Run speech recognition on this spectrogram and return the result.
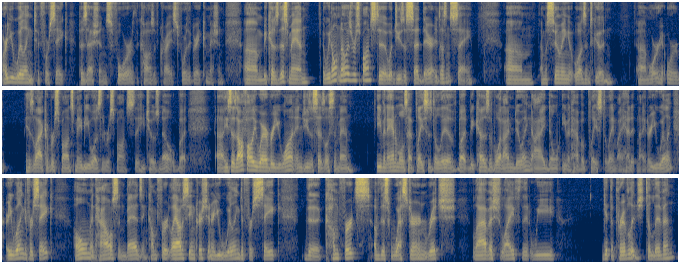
Are you willing to forsake possessions for the cause of Christ, for the Great Commission? Um, because this man, we don't know his response to what Jesus said there. It doesn't say. Um, I'm assuming it wasn't good, um, or or his lack of response maybe was the response that he chose no. But uh, he says, "I'll follow you wherever you want." And Jesus says, "Listen, man, even animals have places to live, but because of what I'm doing, I don't even have a place to lay my head at night. Are you willing? Are you willing to forsake home and house and beds and comfort? Laodicean Christian, are you willing to forsake the comforts of this Western, rich, lavish life that we get the privilege to live in?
